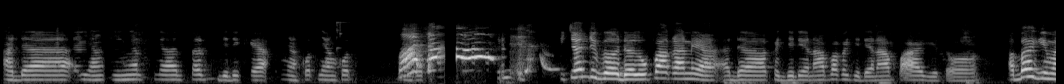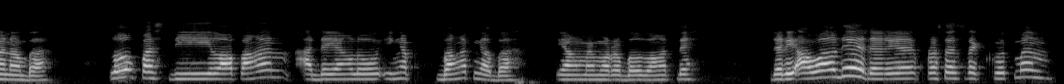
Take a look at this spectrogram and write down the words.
ada yang ingat nggak ntar jadi kayak nyangkut-nyangkut. Ican juga udah lupa kan ya, ada kejadian apa, kejadian apa gitu. Abah gimana, Abah? Lo pas di lapangan ada yang lo ingat banget nggak, Bah? Yang memorable banget deh. Dari awal deh, dari proses rekrutmen.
